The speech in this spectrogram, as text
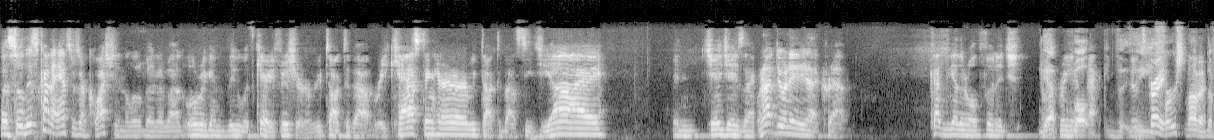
Uh, so this kind of answers our question a little bit about what we're going to do with Carrie Fisher. We talked about recasting her. We talked about CGI. And JJ's like, we're not doing any of that crap. Cutting together old footage. And Yeah, bringing well, it back. the, It's the great. first Love it. the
